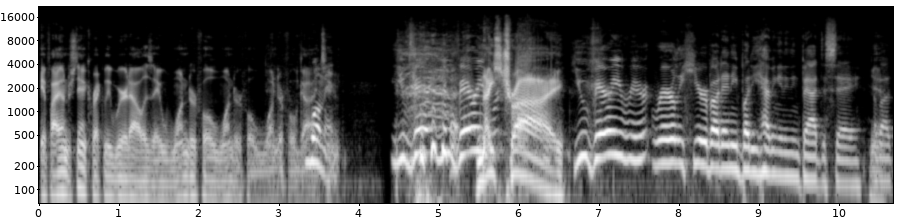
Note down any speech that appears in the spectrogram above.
if I understand correctly, Weird Al is a wonderful, wonderful, wonderful guy. Woman. You very, you very Nice try. You very re- rarely hear about anybody having anything bad to say about.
